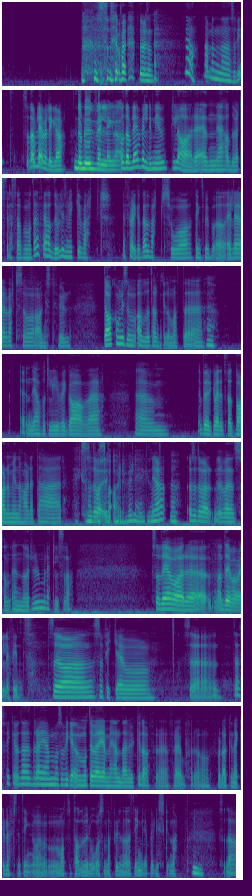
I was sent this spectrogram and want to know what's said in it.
så det var, det var liksom Ja, neimen, så fint. Så da ble jeg veldig glad. Da ble du veldig glad. Og da ble jeg veldig mye gladere enn jeg hadde vært stressa, på en måte. For jeg hadde jo liksom ikke vært Jeg føler ikke at jeg hadde vært så tenkt så mye på Eller vært så angstfull. Da kom liksom alle tankene om at uh, Ja. jeg har fått liv i gave. Um, jeg bør ikke være redd for at barna mine har dette her. Ikke Så sant? det var det var arvelig, ikke sant? Ja. Ja. Altså, det var, det var en sånn enorm lettelse, da. Så det var eh, Nei, det var veldig fint. Så, så fikk jeg jo Så da fikk jeg jo da dra hjem, og så jeg, måtte jeg være hjemme enda en uke da, fra, fra jobb, for, å, for da kunne jeg ikke løfte ting, og måtte ta det med ro og sånn da, av dette inngrepet i lysken, da. Mm. Så da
